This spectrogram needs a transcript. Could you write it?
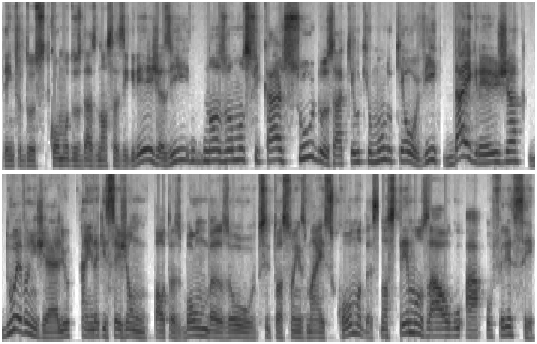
dentro dos cômodos das nossas igrejas e nós vamos ficar surdos àquilo que o mundo quer ouvir da igreja, do evangelho, ainda que sejam pautas bombas ou situações mais cômodas, nós temos algo a oferecer.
